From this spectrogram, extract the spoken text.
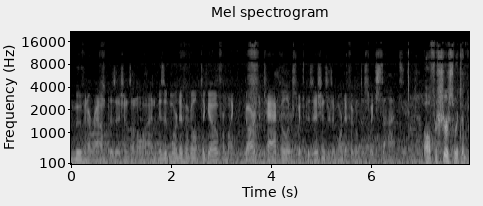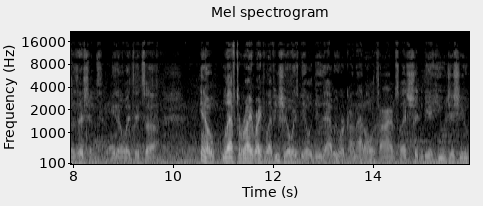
moving around positions on the line, is it more difficult to go from like guard to tackle or switch positions, or is it more difficult to switch sides? Oh, for sure, switching positions. You know, it, it's a, uh, you know, left to right, right to left. You should always be able to do that. We work on that all the time, so that shouldn't be a huge issue.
